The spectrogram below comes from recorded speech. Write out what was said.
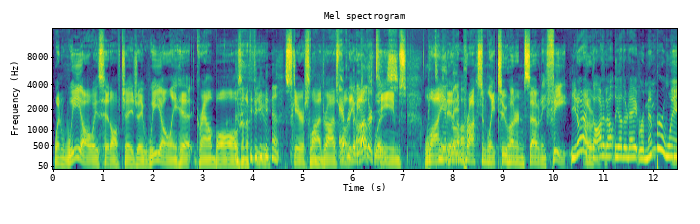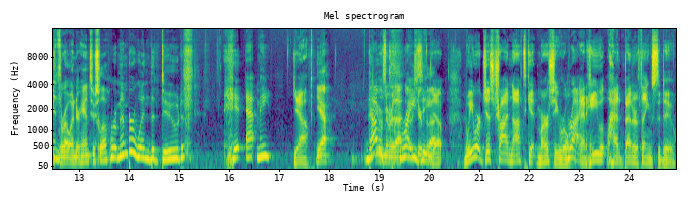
when we always hit off JJ, we only hit ground balls and a few scarce line drives, while Everybody the other teams lined it approximately 270 feet. You know what I thought the- about the other day? Remember when you throw underhand too slow. remember when the dude hit at me? Yeah. Yeah. That was remember that. I was here crazy. for that. Yep. We were just trying not to get mercy ruled, Right. and he had better things to do.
